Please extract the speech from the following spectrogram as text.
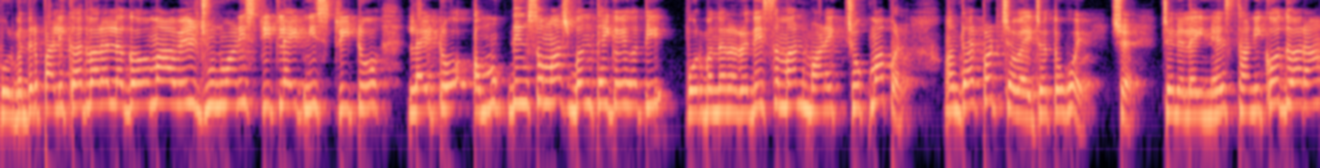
પોરબંદર પાલિકા દ્વારા લગાવવામાં આવેલ જૂનવાણી સ્ટ્રીટ લાઇટની સ્ટ્રીટો લાઇટો અમુક દિવસોમાં જ બંધ થઈ ગઈ હતી. પોરબંદરના હૃદય સમાન માણેક ચોકમાં પણ અંધારપટ છવાઈ જતો હોય છે, જેને લઈને સ્થાનિકો દ્વારા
